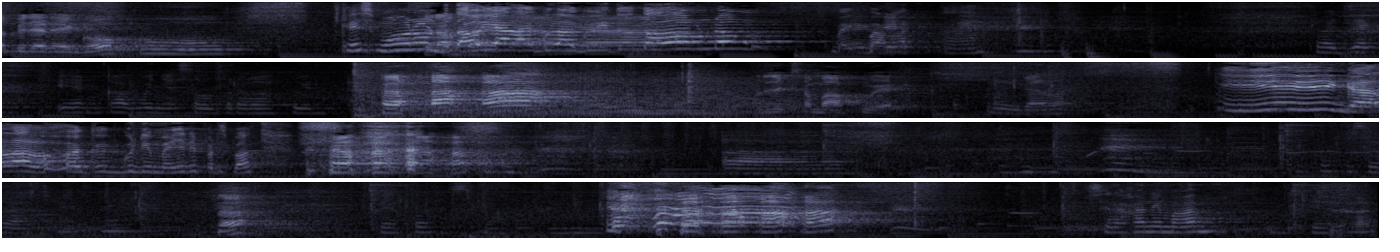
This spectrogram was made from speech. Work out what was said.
lebih dari egoku. Oke, semua orang udah tahu ya lagu-lagu itu, tolong dong. Baik banget. Hmm. Project yang kamu nyesel pernah lakuin. Project sama aku ya. Enggak lah. Ih, enggak lah loh, gue diem aja di. Eh, Aku harus makan nih. Nah, Kayak aku harus makan. Silakan nih makan. Silakan.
